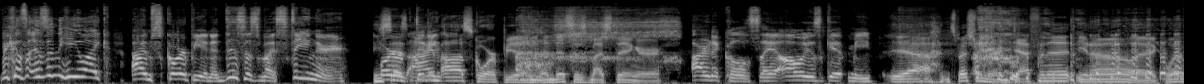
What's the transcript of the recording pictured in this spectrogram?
Because isn't he like, I'm Scorpion and this is my stinger? He Or says, "I'm he- a scorpion, and this is my stinger." articles, they always get me. Yeah, especially when they're indefinite. You know, like what?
